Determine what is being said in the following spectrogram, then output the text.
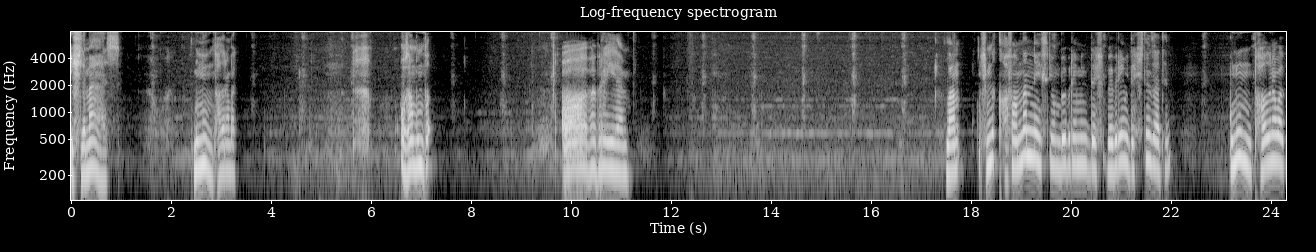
İşlemez. Bunun tadına bak. O zaman bunun ta... Aa böbreğim. Lan şimdi kafamdan ne istiyorsun? Böbreğimi deş, böbreğimi deştin zaten. Bunun tadına bak.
